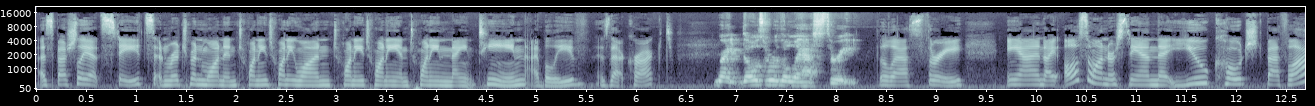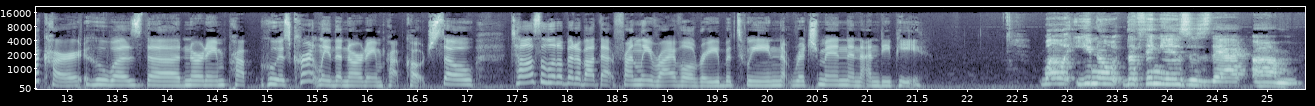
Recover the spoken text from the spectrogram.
especially at states, and Richmond won in 2021, 2020, and 2019, I believe. Is that correct? Right. Those were the last three. The last three. And I also understand that you coached Beth Lockhart, who was the Notre Dame Prep, who is currently the Notre Dame Prep coach. So tell us a little bit about that friendly rivalry between Richmond and NDP. Well, you know, the thing is, is that um,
